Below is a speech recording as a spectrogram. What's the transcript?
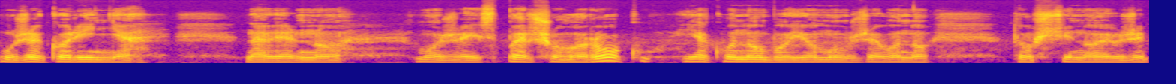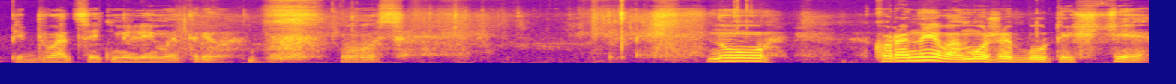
вже коріння, навірно, може із першого року, як воно, бо йому вже воно товщиною вже під 20 мм. Ну, коренева може бути ще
